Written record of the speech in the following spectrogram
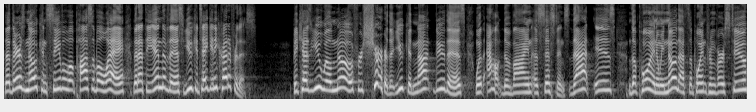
that there's no conceivable possible way that at the end of this you could take any credit for this because you will know for sure that you could not do this without divine assistance. That is the point. And we know that's the point from verse 2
